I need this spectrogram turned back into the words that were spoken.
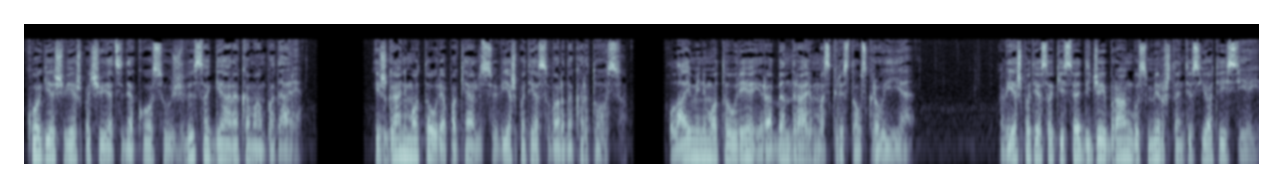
Kuogi aš viešpačiui atsidėkosiu už visą gerą, ką man padarė Išganimo taurę pakelsiu, viešpaties vardą kartosiu. Laiminimo taurė yra bendravimas Kristaus kraujyje. Viešpaties akise didžiai brangus mirštantis jo teisėjai.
